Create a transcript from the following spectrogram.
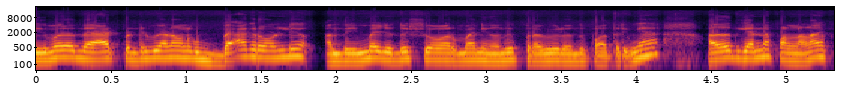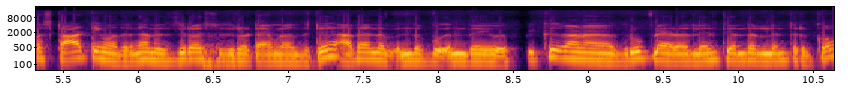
இது மாதிரி வந்து ஆட் பண்ணிருப்பீங்க ஆனால் உங்களுக்கு பேக்ரவுண்ட்லேயும் அந்த இமேஜ் வந்து ஷோ வர மாதிரி நீங்கள் வந்து ப்ரவியூவில் வந்து பார்த்துருங்க அதுக்கு என்ன பண்ணலாம்னா இப்போ ஸ்டார்டிங் வந்துருங்க அந்த ஜீரோ ஜீரோ டைமில் வந்துட்டு அதான் இந்த இந்த இந்த பிக்குக்கான குரூப் லேயர் லென்த் எந்த லென்த் இருக்கோ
